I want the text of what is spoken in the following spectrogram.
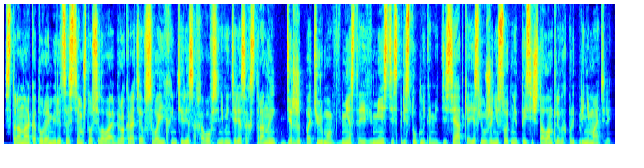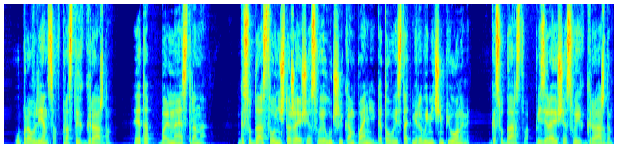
Страна, которая мирится с тем, что силовая бюрократия в своих интересах, а вовсе не в интересах страны, держит по тюрьмам вместо и вместе с преступниками десятки, а если уже не сотни тысяч талантливых предпринимателей, управленцев, простых граждан. Это больная страна. Государство, уничтожающее свои лучшие компании, готовые стать мировыми чемпионами. Государство, презирающее своих граждан.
